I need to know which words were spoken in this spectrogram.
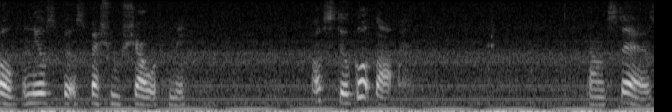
Oh, and they also built a special shower for me. I've still got that. Downstairs.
